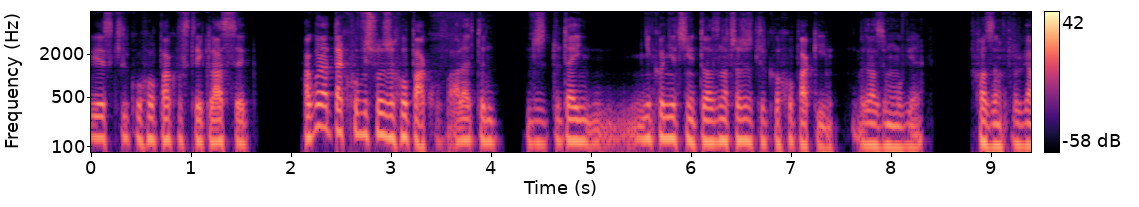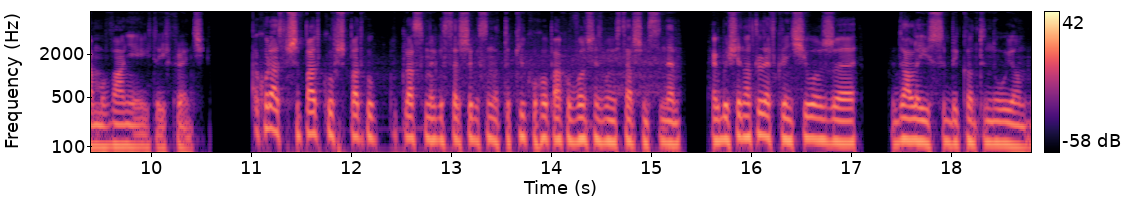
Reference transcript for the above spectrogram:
jest kilku chłopaków z tej klasy. Akurat tak wyszło, że chłopaków, ale to, że tutaj niekoniecznie to oznacza, że tylko chłopaki, od razu mówię, wchodzą w programowanie i to ich kręci. Akurat w przypadku, w przypadku klasy mojego starszego syna to kilku chłopaków, włącznie z moim starszym synem, jakby się na tyle wkręciło, że dalej już sobie kontynuują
